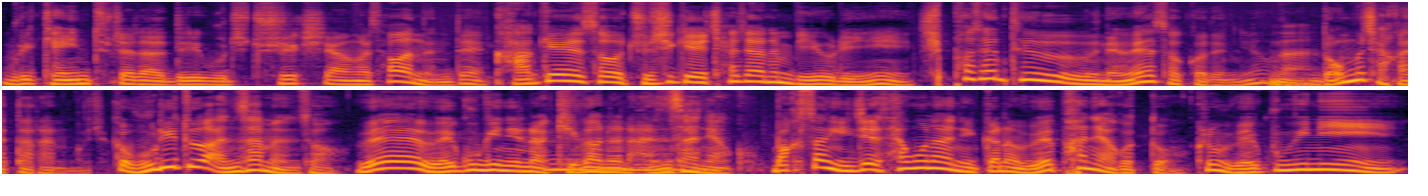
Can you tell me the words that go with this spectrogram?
우리 개인 투자자들이 우리 주식 시장을 사왔는데 가계에서 주식에 차지하는 비율이 10% 내외 했었거든요. 네. 너무 작았다라는 거죠. 그러니까 우리도 안 사면서 왜 외국인이나 기관은 음. 안 사냐고. 막상 이제 사고 나니까는 왜 파냐고 또. 그럼 외국인이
